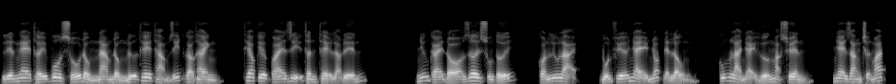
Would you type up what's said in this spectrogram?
liền nghe thấy vô số đồng nam đồng nữ thê thảm rít gào thanh, theo kia quái dị thân thể lao đến. Những cái đó rơi xuống tới, còn lưu lại, bốn phía nhảy nhót đèn lồng, cũng là nhảy hướng mạc xuyên nhai răng trợn mắt.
